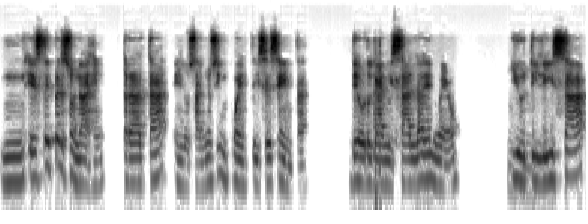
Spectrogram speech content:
Mm, este personaje trata en los años 50 y 60 de organizarla de nuevo y utiliza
